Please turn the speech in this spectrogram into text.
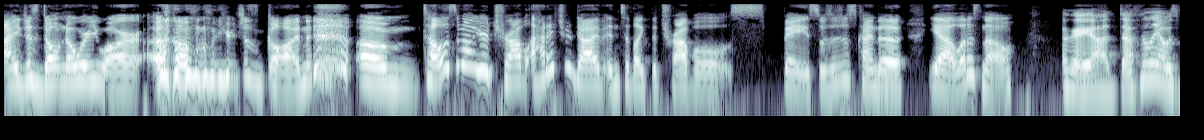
I just don't know where you are. Um, you're just gone. Um, tell us about your travel. How did you dive into like the travel space? Was it just kind of yeah? Let us know. Okay, yeah, definitely. I was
